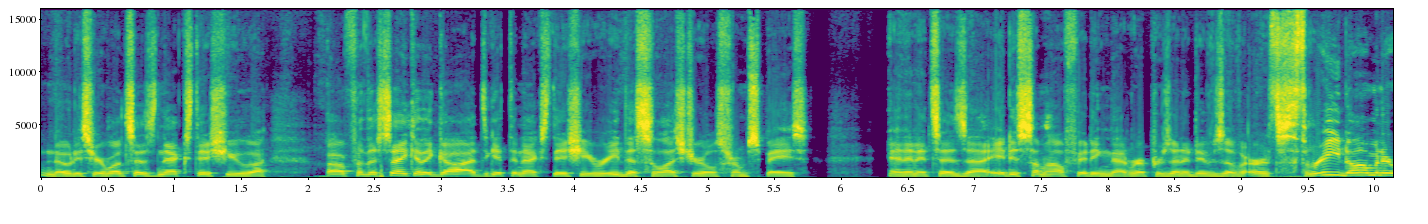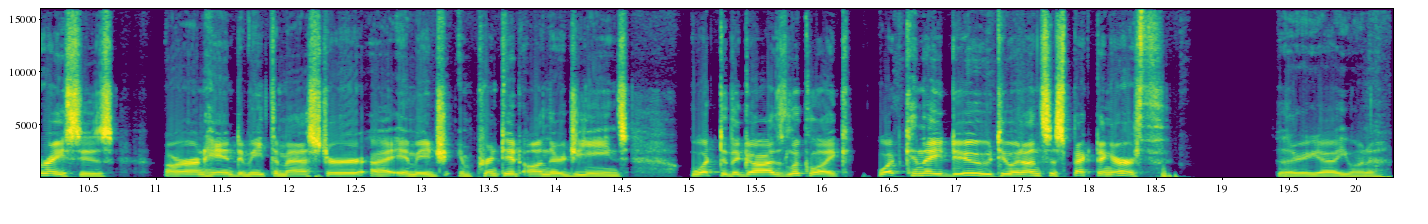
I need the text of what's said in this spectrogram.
notice here. What says next issue? Uh, uh, for the sake of the gods, get the next issue. Read the Celestials from space, and then it says uh, it is somehow fitting that representatives of Earth's three dominant races are on hand to meet the master uh, image imprinted on their genes. What do the gods look like? What can they do to an unsuspecting Earth? So there you go. You want to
